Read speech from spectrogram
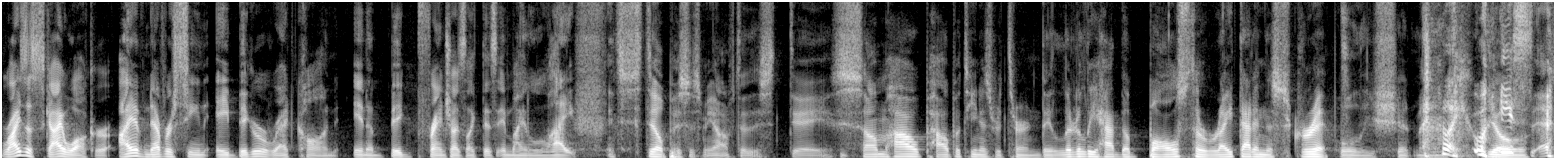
Rise of Skywalker, I have never seen a bigger retcon in a big franchise like this in my life. It still pisses me off to this day. Somehow Palpatine has returned. They literally had the balls to write that in the script. Holy shit, man. like what Yo, he said.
